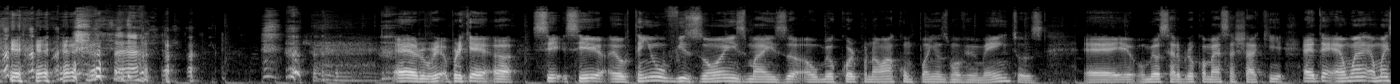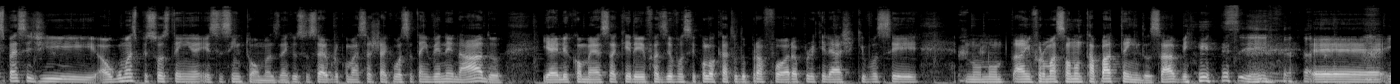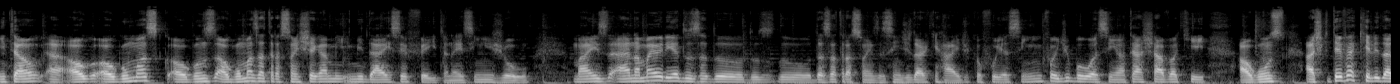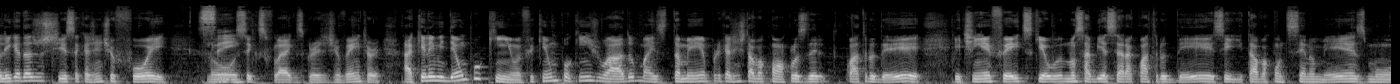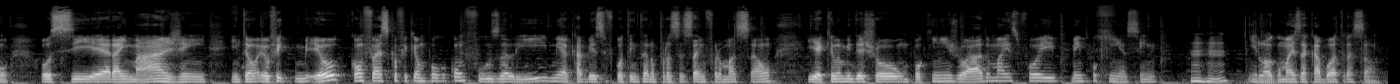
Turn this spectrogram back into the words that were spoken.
é. É, porque uh, se, se eu tenho visões, mas uh, o meu corpo não acompanha os movimentos, é, o meu cérebro começa a achar que. É, é, uma, é uma espécie de. Algumas pessoas têm esses sintomas, né? Que o seu cérebro começa a achar que você está envenenado, e aí ele começa a querer fazer você colocar tudo para fora porque ele acha que você. Não, não, a informação não tá batendo, sabe? Sim. é, então, algumas, alguns, algumas atrações chegam a me, me dar esse efeito, né? Esse enjoo. Mas ah, na maioria dos, do, dos, do, das atrações, assim, de Dark Ride que eu fui, assim, foi de boa, assim. Eu até achava que alguns... Acho que teve aquele da Liga da Justiça, que a gente foi no Sim. Six Flags Great Adventure. Aquele me deu um pouquinho, eu fiquei um pouquinho enjoado, mas também é porque a gente tava com óculos 4D e tinha efeitos que eu não sabia se era 4D, se estava acontecendo mesmo, ou se era a imagem. Então eu, fico, eu confesso que eu fiquei um pouco confuso ali, minha cabeça ficou tentando processar a informação e aquilo me deixou um pouquinho enjoado, mas foi bem pouquinho assim. Uhum. E logo mais acabou a atração.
